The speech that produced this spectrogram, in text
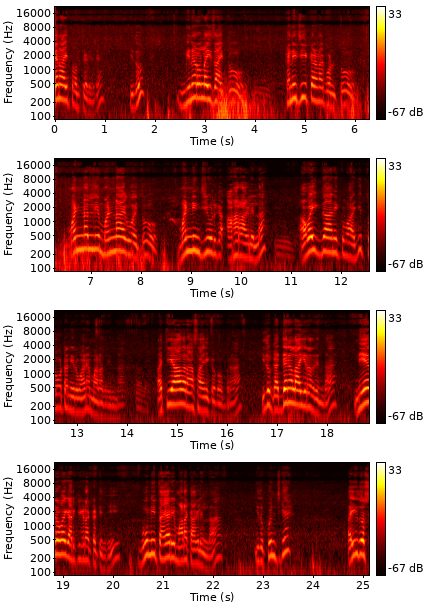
ಏನಾಯಿತು ಅಂತ ಹೇಳಿದರೆ ಇದು ಮಿನರಲೈಸ್ ಆಯಿತು ಖನಿಜೀಕರಣಗೊಂಡು ಮಣ್ಣಲ್ಲಿ ಮಣ್ಣಾಗಿ ಹೋಯ್ತು ಮಣ್ಣಿನ ಜೀವಳಿಗೆ ಆಹಾರ ಆಗಲಿಲ್ಲ ಅವೈಜ್ಞಾನಿಕವಾಗಿ ತೋಟ ನಿರ್ವಹಣೆ ಮಾಡೋದ್ರಿಂದ ಅತಿಯಾದ ರಾಸಾಯನಿಕ ಗೊಬ್ಬರ ಇದು ಗದ್ದೆನಲ್ಲಾಗಿರೋದ್ರಿಂದ ನೇರವಾಗಿ ಅಡಿಕೆ ಗಿಡ ಕಟ್ಟಿದ್ವಿ. ಭೂಮಿ ತಯಾರಿ ಮಾಡೋಕ್ಕಾಗಲಿಲ್ಲ. ಇದು ಕುಂಚಿಗೆ ಐದು ವರ್ಷ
